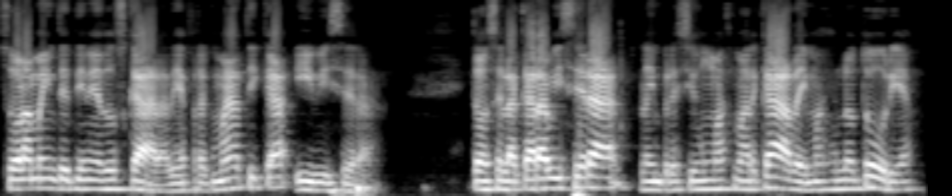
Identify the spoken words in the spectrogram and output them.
Solamente tiene dos caras, diafragmática y visceral. Entonces la cara visceral, la impresión más marcada y más notoria,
